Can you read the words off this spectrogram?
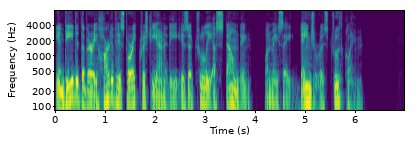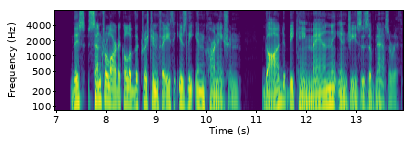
Indeed, at the very heart of historic Christianity is a truly astounding, one may say dangerous, truth claim. This central article of the Christian faith is the Incarnation. God became man in Jesus of Nazareth.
